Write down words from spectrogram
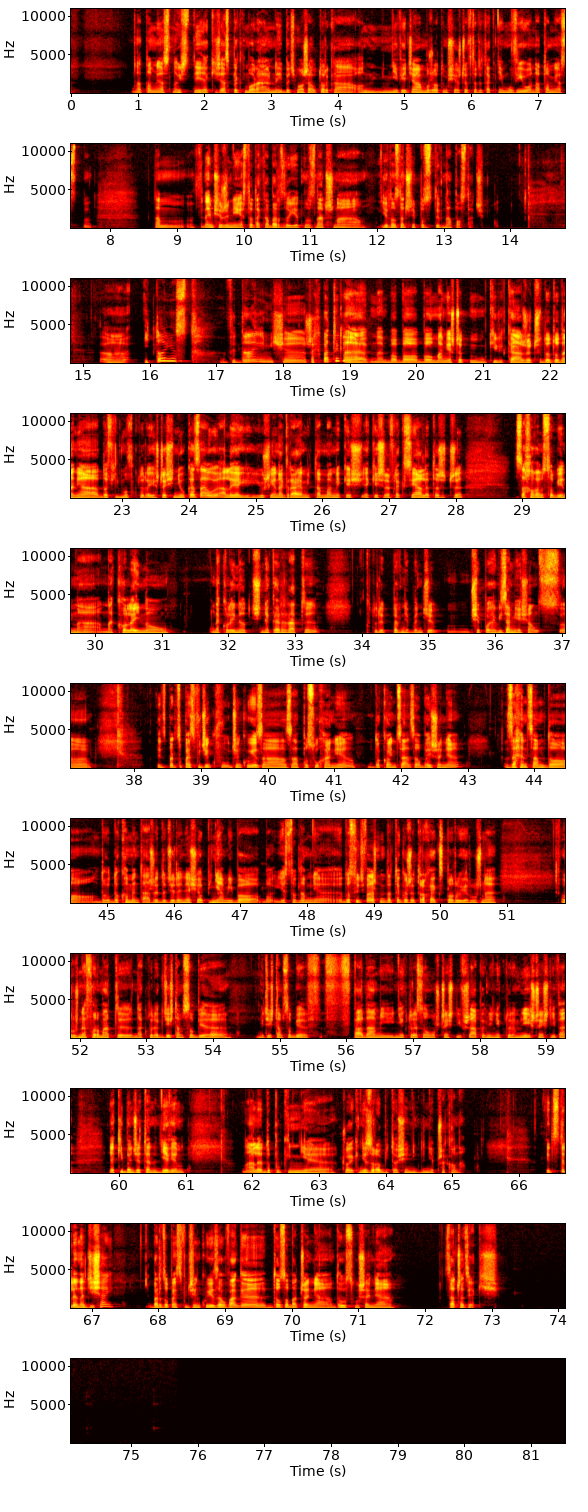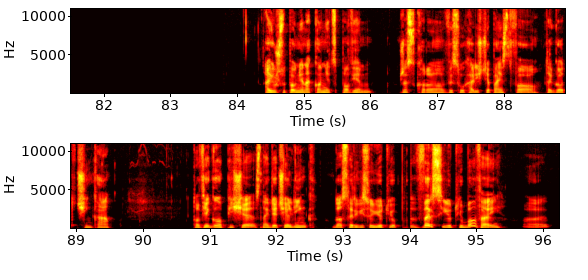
Natomiast no, istnieje jakiś aspekt moralny i być może autorka on nie wiedziała, może o tym się jeszcze wtedy tak nie mówiło, natomiast tam wydaje mi się, że nie jest to taka bardzo jednoznaczna, jednoznacznie pozytywna postać. E, I to jest, wydaje mi się, że chyba tyle, bo, bo, bo mam jeszcze kilka rzeczy do dodania do filmów, które jeszcze się nie ukazały, ale ja już je nagrałem i tam mam jakieś, jakieś refleksje, ale te rzeczy zachowam sobie na, na, kolejną, na kolejny odcinek Erraty, który pewnie będzie się pojawi za miesiąc. Więc bardzo Państwu dziękuję za, za posłuchanie do końca, za obejrzenie. Zachęcam do, do, do, komentarzy, do dzielenia się opiniami, bo, bo jest to dla mnie dosyć ważne, dlatego że trochę eksploruję różne, różne formaty, na które gdzieś tam sobie, gdzieś tam sobie wpadam i niektóre są szczęśliwsze, a pewnie niektóre mniej szczęśliwe. Jaki będzie ten, nie wiem, no ale dopóki nie, człowiek nie zrobi, to się nigdy nie przekona. Więc tyle na dzisiaj. Bardzo Państwu dziękuję za uwagę. Do zobaczenia, do usłyszenia za czas jakiś. A już zupełnie na koniec powiem, że skoro wysłuchaliście Państwo tego odcinka, to w jego opisie znajdziecie link do serwisu YouTube. W wersji YouTube'owej e,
